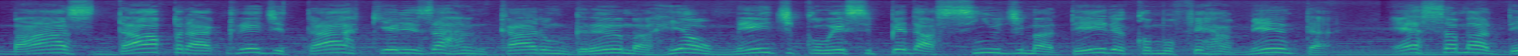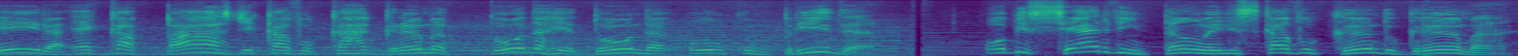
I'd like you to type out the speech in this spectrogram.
mas dá para acreditar que eles arrancaram grama realmente com esse pedacinho de madeira como ferramenta? Essa madeira é capaz de cavucar grama toda redonda ou comprida? Observe então eles cavucando grama.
